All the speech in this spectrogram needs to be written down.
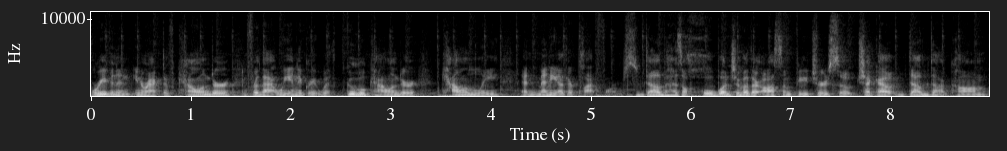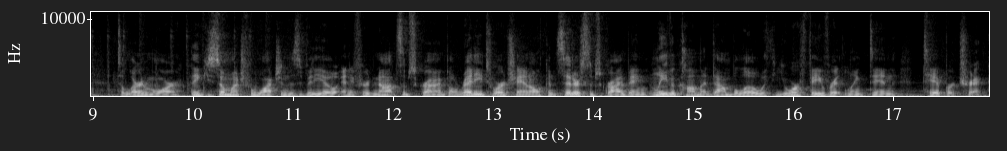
or even an interactive calendar. And for that, we integrate with Google Calendar, Calendly, and many other platforms. Dubb has a whole bunch of other awesome features, so check out dubb.com to learn more. Thank you so much for watching this video, and if you're not subscribed already to our channel, consider subscribing and leave a comment down below with your favorite LinkedIn tip or trick.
